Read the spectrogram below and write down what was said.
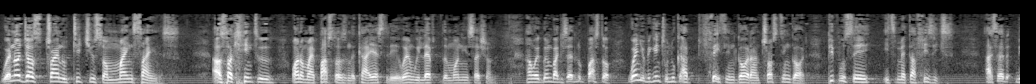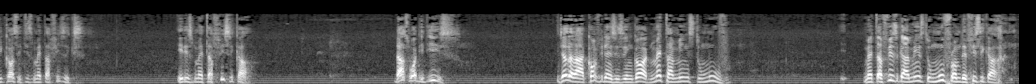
we're not just trying to teach you some mind science. I was talking to one of my pastors in the car yesterday when we left the morning session. And we're going back. He said, look, pastor, when you begin to look at faith in God and trusting God, people say it's metaphysics. I said, because it is metaphysics. It is metaphysical. That's what it is. It's just that our confidence is in God. Meta means to move. Metaphysical means to move from the physical.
